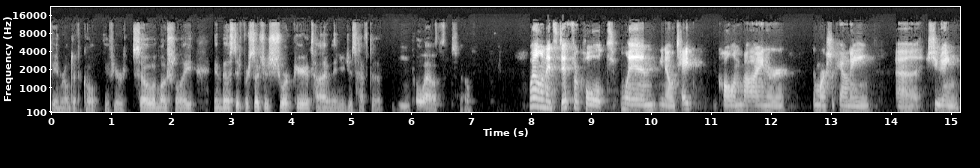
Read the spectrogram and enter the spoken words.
being real difficult if you're so emotionally invested for such a short period of time then you just have to mm-hmm. pull out so well and it's difficult when you know take columbine or the Marshall County uh, shooting,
